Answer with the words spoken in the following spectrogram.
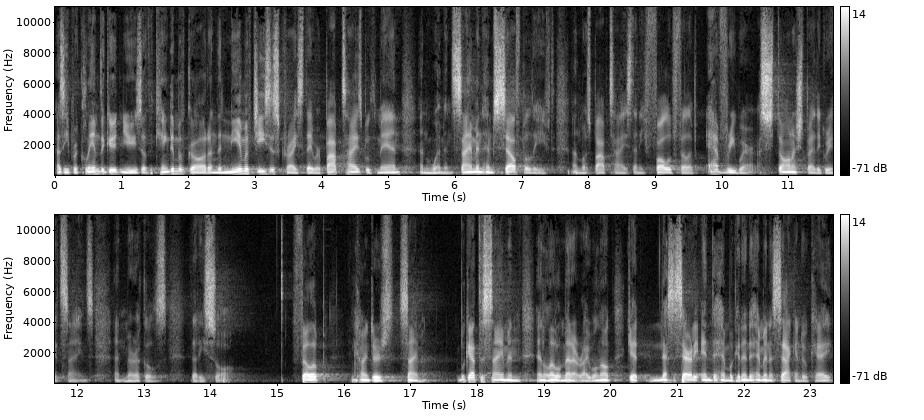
as he proclaimed the good news of the kingdom of God and the name of Jesus Christ, they were baptized, both men and women. Simon himself believed and was baptized, and he followed Philip everywhere, astonished by the great signs and miracles that he saw. Philip encounters Simon. We'll get to Simon in a little minute, right? We'll not get necessarily into him. We'll get into him in a second, okay?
